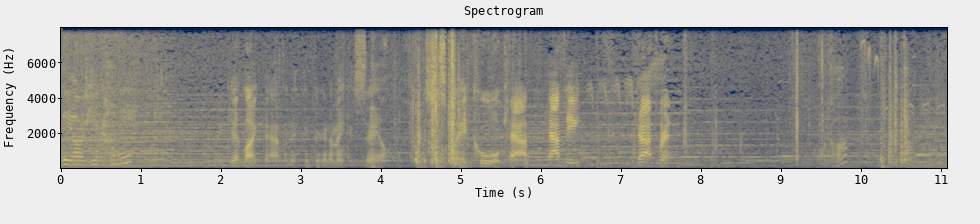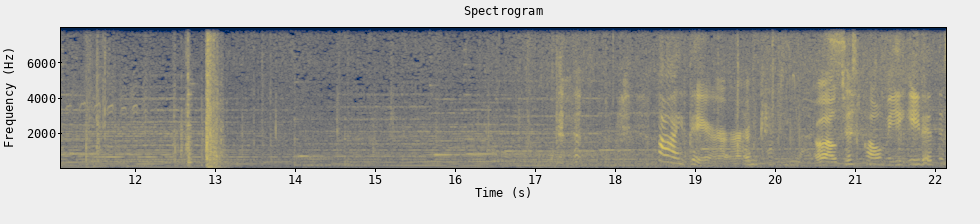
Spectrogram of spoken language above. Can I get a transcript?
They are here, honey. They get like that when they think they're gonna make a sale. Let's just play it cool, Kath. Kathy. Catherine. What up? Hi there. I'm Kathy Well, oh, just call me Edith. This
